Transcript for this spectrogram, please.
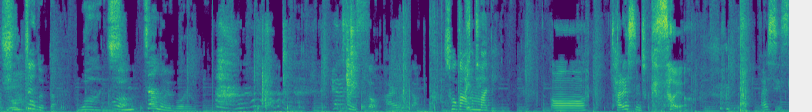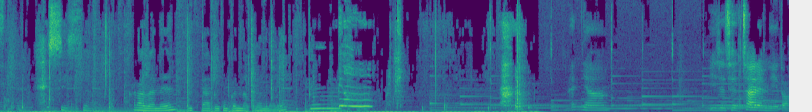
진짜 넓다. 와, 진짜 넓어요. 펜도 있어. 다행이다. 소감 한마디. 어, 잘했으면 좋겠어요. 할 수 있어. 할 수 있어요. 그러면은 이따 녹음 끝나고 만나요. 안녕. 이제 제 차례입니다.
